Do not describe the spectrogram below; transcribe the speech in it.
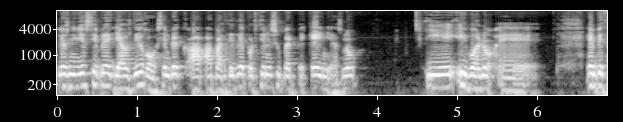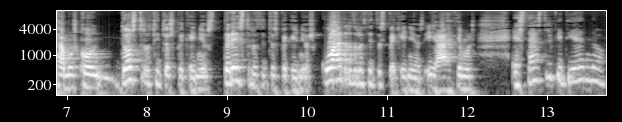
los niños siempre, ya os digo, siempre a, partir de porciones súper pequeñas, ¿no? Y, bueno, eh, empezamos con dos trocitos pequeños, tres trocitos pequeños, cuatro trocitos pequeños y ya decimos, estás repitiendo,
